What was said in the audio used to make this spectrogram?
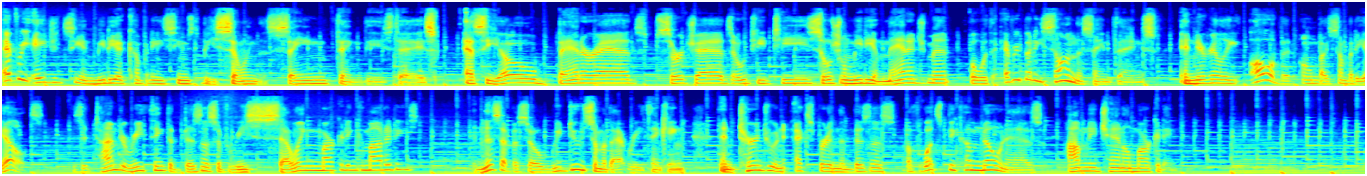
Every agency and media company seems to be selling the same thing these days SEO, banner ads, search ads, OTT, social media management. But with everybody selling the same things, and nearly all of it owned by somebody else, is it time to rethink the business of reselling marketing commodities? In this episode, we do some of that rethinking and turn to an expert in the business of what's become known as omni-channel marketing.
